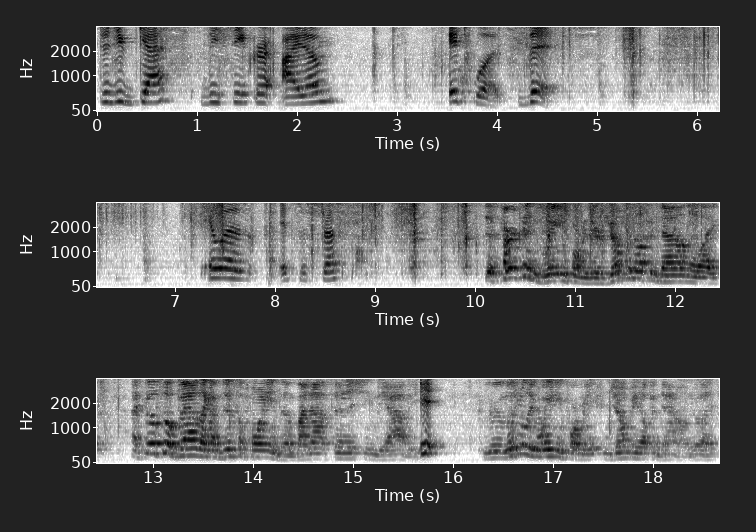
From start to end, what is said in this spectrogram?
did you guess the secret item? It was this. It was, it's a stress ball. This person's waiting for me. They're jumping up and down. They're like, I feel so bad like I'm disappointing them by not finishing the obby. 'Cause they're literally waiting for me and jumping up and down. They're like,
